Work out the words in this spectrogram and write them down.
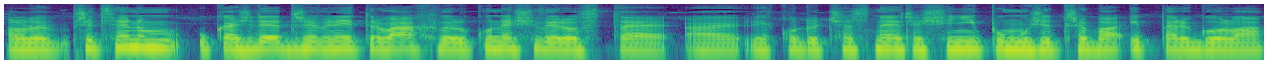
Ale přece jenom u každé dřeviny trvá chvilku, než vyroste a jako dočasné řešení pomůže třeba i pergola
